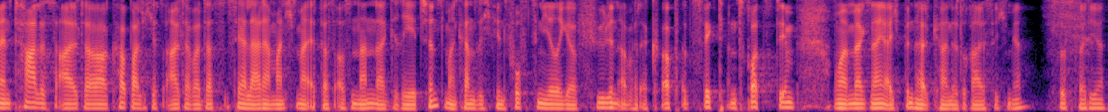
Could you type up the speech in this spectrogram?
mentales Alter, körperliches Alter, weil das ist ja leider manchmal etwas auseinandergerätschend. Man kann sich wie ein 15-Jähriger fühlen, aber der Körper zwickt dann trotzdem und man merkt, naja, ich bin halt keine 30 mehr. Ist das bei dir?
